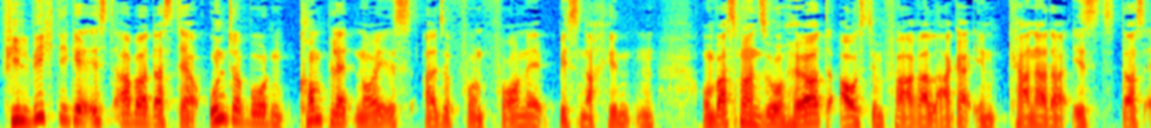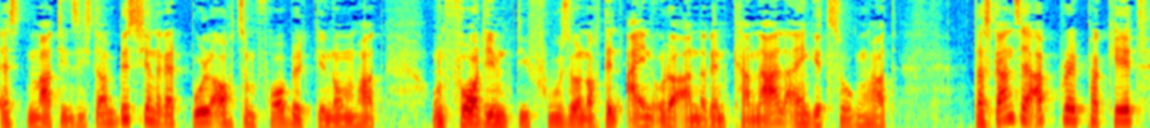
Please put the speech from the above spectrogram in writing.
Viel wichtiger ist aber, dass der Unterboden komplett neu ist, also von vorne bis nach hinten. Und was man so hört aus dem Fahrerlager in Kanada ist, dass Aston Martin sich da ein bisschen Red Bull auch zum Vorbild genommen hat und vor dem Diffusor noch den ein oder anderen Kanal eingezogen hat. Das ganze Upgrade-Paket,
